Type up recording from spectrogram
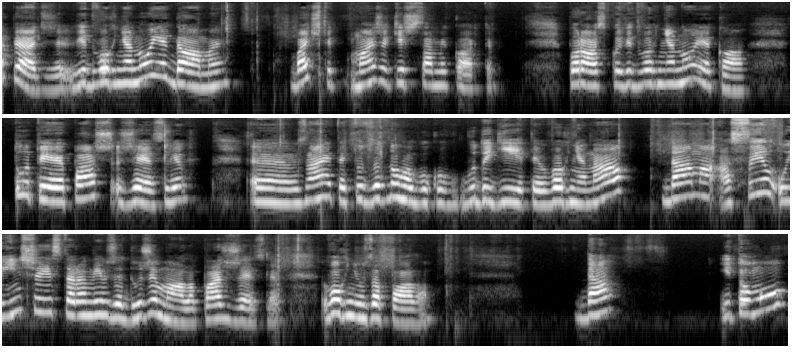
Опять же, від вогняної дами. Бачите, майже ті ж самі карти. Поразку від вогняної яка. Тут і паш жезлів. Е, знаєте, тут з одного боку буде діяти вогняна дама, а сил у іншої сторони вже дуже мало, паш жезлів. Вогню запало. Да? І тому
